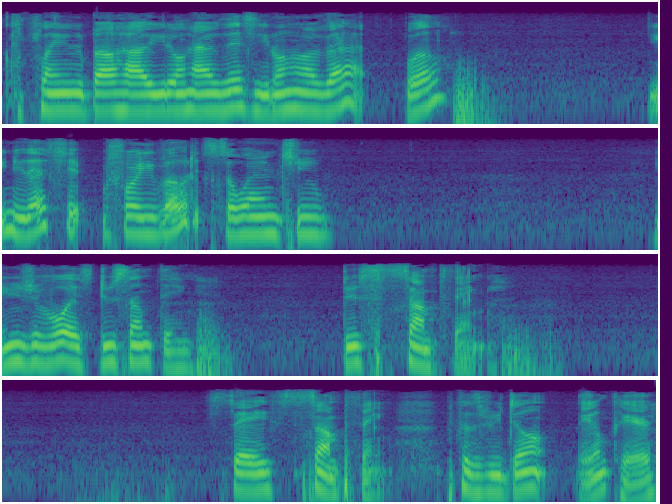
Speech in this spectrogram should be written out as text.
complaining about how you don't have this, you don't have that. Well, you knew that shit before you voted, so why didn't you use your voice? Do something. Do something. Say something. Because if you don't, they don't care.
